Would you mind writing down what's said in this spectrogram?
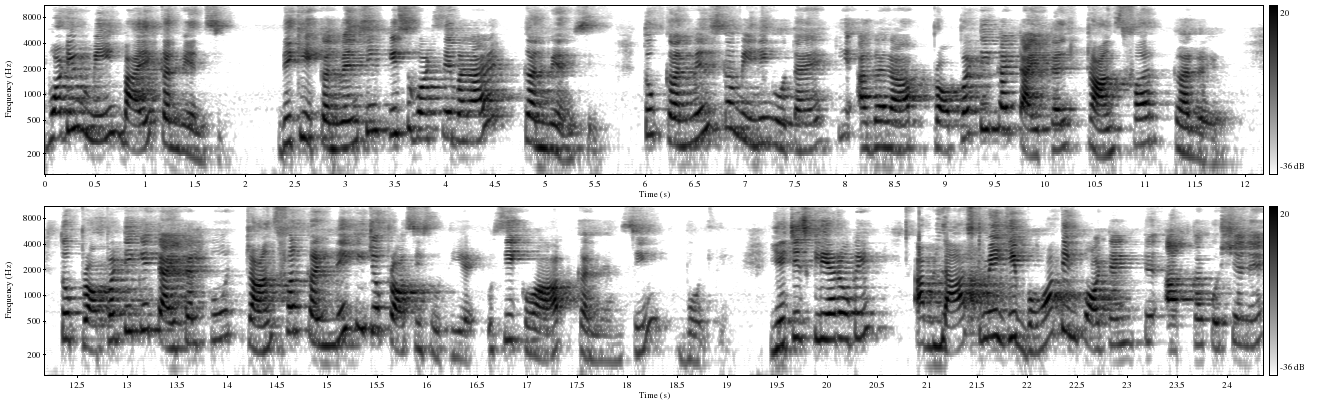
what do you mean by conveyancing देखिए कन्वेंसिंग किस वर्ड से बना है? कन्वेंसिंग तो कन्वेंस का मीनिंग होता है कि अगर आप प्रॉपर्टी का टाइटल ट्रांसफ़र कर रहे हो तो प्रॉपर्टी के टाइटल को ट्रांसफ़र करने की जो प्रोसेस होती है, उसी को आप कन्वेंसिंग बोलते हैं। ये चीज़ क्लियर हो गई? अब लास्ट में ये बहुत इंपॉर्टेंट आपका क्वेश्चन है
